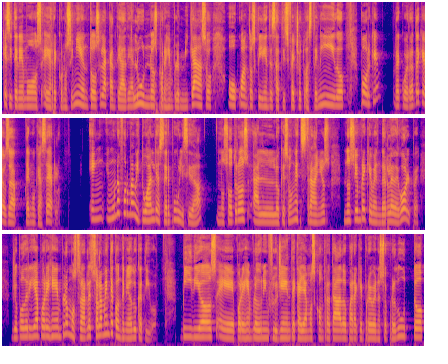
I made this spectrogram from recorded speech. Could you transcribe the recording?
que si tenemos eh, reconocimientos, la cantidad de alumnos, por ejemplo, en mi caso, o cuántos clientes satisfechos tú has tenido, porque recuérdate que, o sea, tengo que hacerlo. En, en una forma habitual de hacer publicidad, nosotros a lo que son extraños no siempre hay que venderle de golpe. Yo podría, por ejemplo, mostrarles solamente contenido educativo, vídeos, eh, por ejemplo, de un influyente que hayamos contratado para que pruebe nuestro producto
